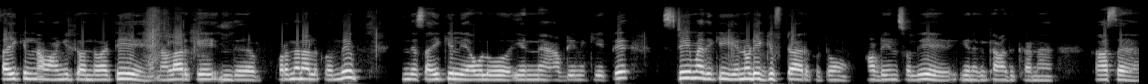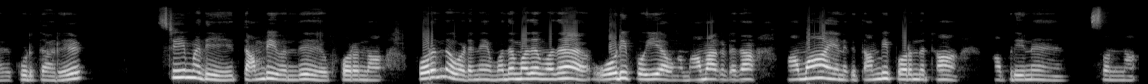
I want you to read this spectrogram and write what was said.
சைக்கிள் நான் வாங்கிட்டு வந்த வாட்டி நல்லாயிருக்கு இந்த பிறந்த நாளுக்கு வந்து இந்த சைக்கிள் எவ்வளோ என்ன அப்படின்னு கேட்டு ஸ்ரீமதிக்கு என்னுடைய கிஃப்டாக இருக்கட்டும் அப்படின்னு சொல்லி என்கிட்ட அதுக்கான காசை கொடுத்தாரு. ஸ்ரீமதி தம்பி வந்து பிறந்தான். பிறந்த உடனே முத முத முத ஓடி போய் அவங்க மாமா கிட்ட தான் மாமா எனக்கு தம்பி பிறந்துட்டான் அப்படின்னு சொன்னான்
